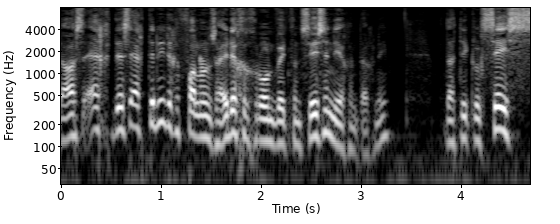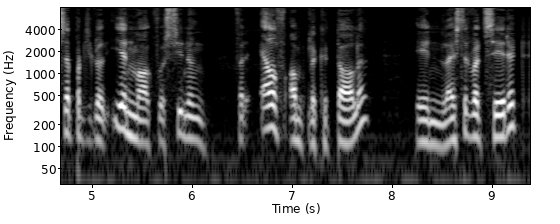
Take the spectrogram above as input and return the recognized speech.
Daar's eg dis egter nie die geval in ons huidige grondwet van 96 nie. Artikel 6 subartikel 1 maak voorsiening vir 11 amptelike tale en luister wat sê dit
